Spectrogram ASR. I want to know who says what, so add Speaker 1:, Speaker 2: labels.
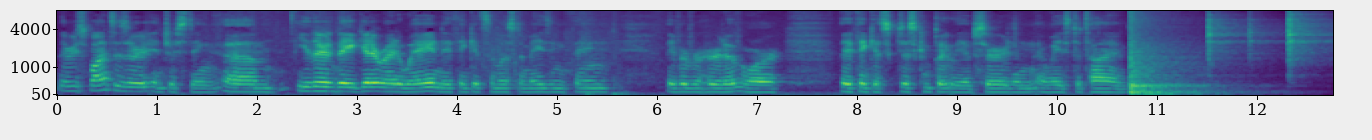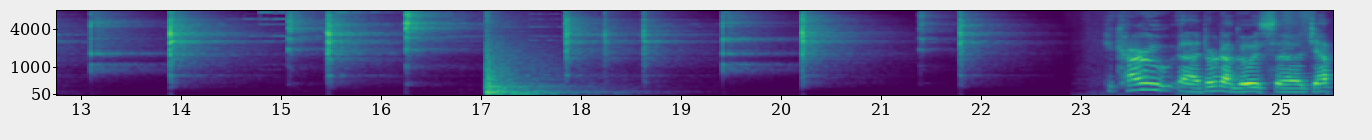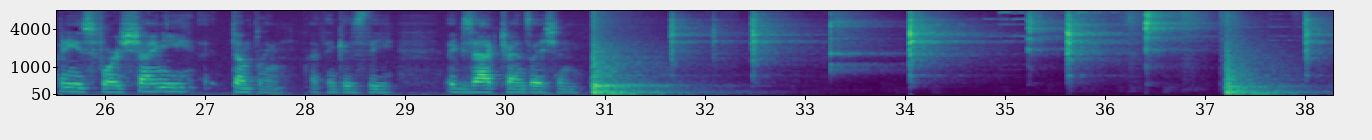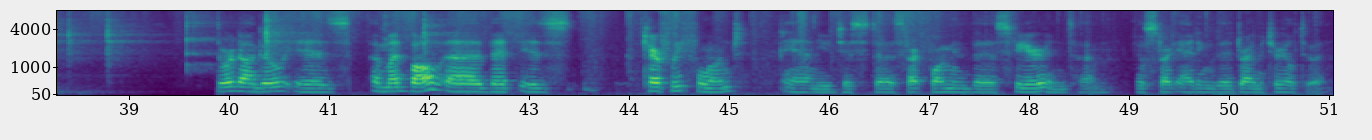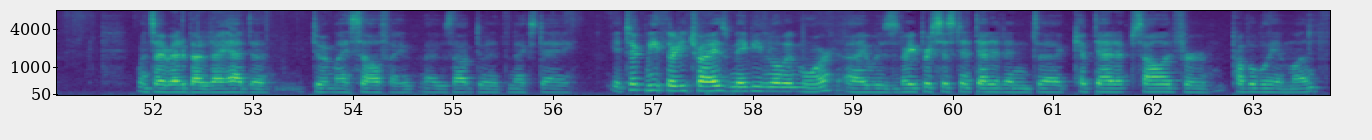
Speaker 1: The responses are interesting. Um, either they get it right away and they think it's the most amazing thing they've ever heard of, or they think it's just completely absurd and a waste of time. Hikaru uh, is uh, Japanese for shiny dumpling, I think is the exact translation. Dorodango is a mud ball uh, that is carefully formed, and you just uh, start forming the sphere, and um, you'll start adding the dry material to it. Once I read about it, I had to do it myself. I, I was out doing it the next day. It took me 30 tries, maybe even a little bit more. I was very persistent at it and uh, kept at it solid for probably a month.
